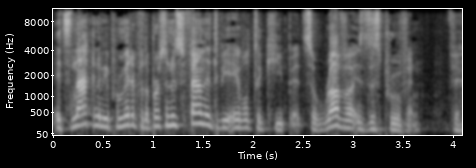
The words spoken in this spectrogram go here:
it's not going to be permitted for the person who's found it to be able to keep it. So Rava is disproven. And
